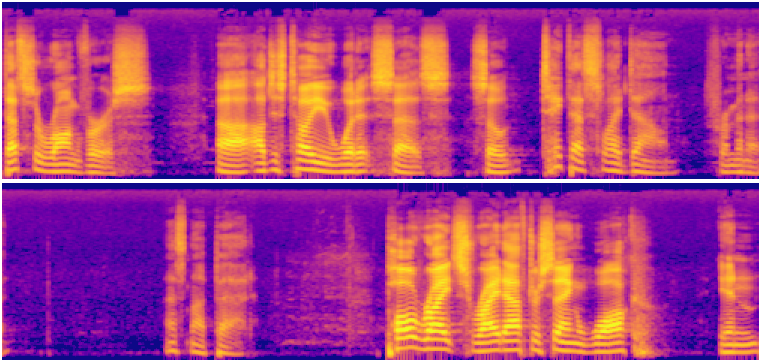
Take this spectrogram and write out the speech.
that's the wrong verse. Uh, I'll just tell you what it says. So take that slide down for a minute. That's not bad. Paul writes right after saying, walk in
